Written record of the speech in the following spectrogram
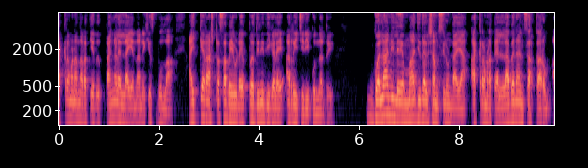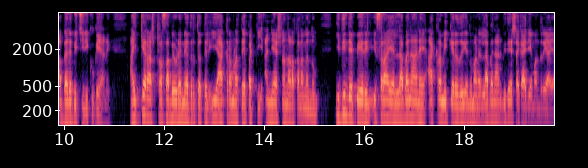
ആക്രമണം നടത്തിയത് തങ്ങളല്ല എന്നാണ് ഹിസ്ബുള്ള ഐക്യരാഷ്ട്രസഭയുടെ പ്രതിനിധികളെ അറിയിച്ചിരിക്കുന്നത്. ഗൊലാനിലെ മാജിദൽ ഷംസിലുണ്ടായ ആക്രമണത്തെ ലബനാൻ സർക്കാരും അപലപിച്ചിരിക്കുകയാണ്. ഐക്യരാഷ്ട്രസഭയുടെ നേതൃത്വത്തിൽ ഈ ആക്രമണത്തെ പറ്റി അന്വേഷണം നടത്തണമെന്നും ഇതിന്റെ പേരിൽ ഇസ്രായേൽ ലബനാനെ ആക്രമിക്കരുത് എന്നുമാണ് ലബനാൻ വിദേശകാര്യമന്ത്രിയായ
